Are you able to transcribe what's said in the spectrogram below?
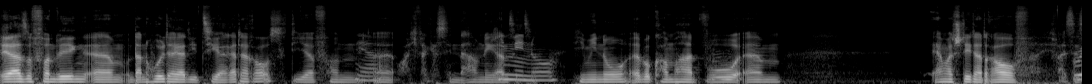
Ja, so von wegen, ähm, und dann holt er ja die Zigarette raus, die er von, Ja. äh, oh, ich vergesse den Namen die ganze Zeit. Himeno. Himino äh, bekommen hat, wo, Mhm. ähm, irgendwas steht da drauf. Ich weiß jetzt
